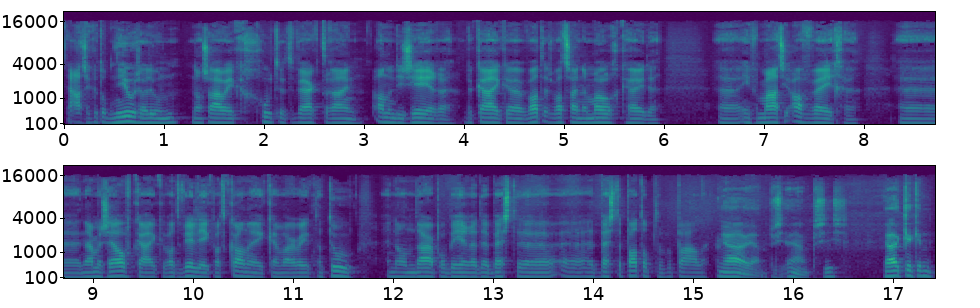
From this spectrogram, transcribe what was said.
ja, als ik het opnieuw zou doen, dan zou ik goed het werkterrein analyseren. Bekijken, wat, is, wat zijn de mogelijkheden? eh, informatie afwegen. eh, naar mezelf kijken, wat wil ik, wat kan ik en waar wil ik naartoe? En dan daar proberen de beste, het beste pad op te bepalen. Ja, ja, precies. Ja, precies. ja kijk, en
